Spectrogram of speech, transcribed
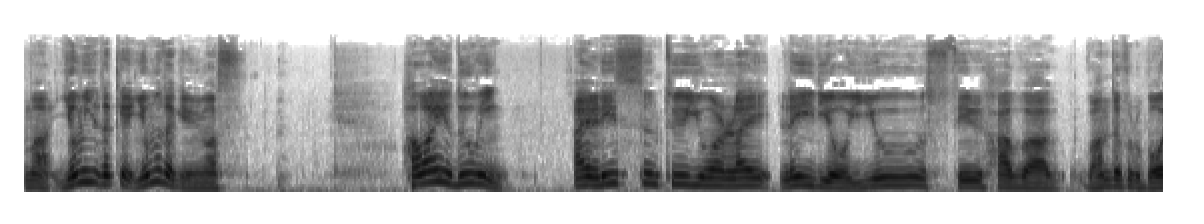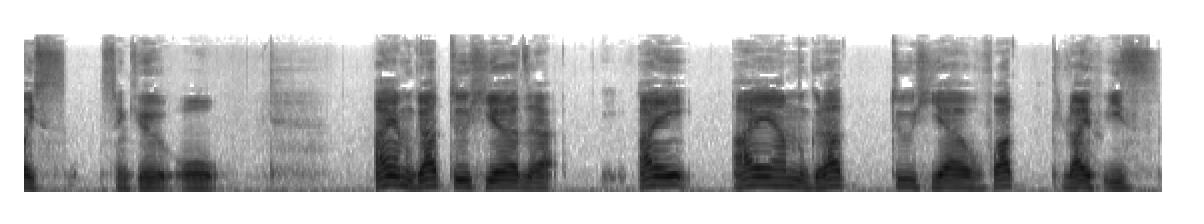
まあ、読みだけ、読むだけ読みます。How are you doing? I listen to your radio. You still have a wonderful voice. Thank you. Oh. I am glad to hear the I I am glad to hear what life is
